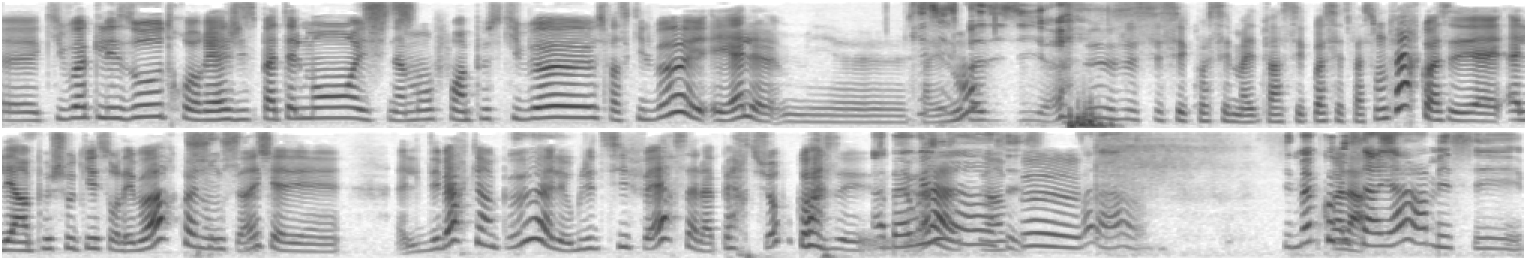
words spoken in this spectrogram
euh, qui voit que les autres réagissent pas tellement et finalement font un peu ce qu'il veut, enfin ce qu'il veut, et, et elle, mais euh, sérieusement, c'est quoi, c'est quoi cette façon de faire quoi? C'est, elle, elle est un peu choquée sur les bords quoi, donc c'est vrai qu'elle est, elle débarque un peu, elle est obligée de s'y faire, ça la perturbe quoi. C'est, Ah bah oui, hein, c'est un peu, Voilà. C'est le même Voilà. commissariat, hein, mais c'est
